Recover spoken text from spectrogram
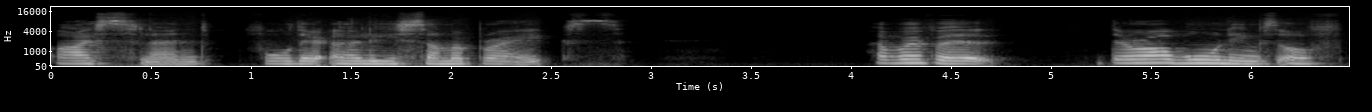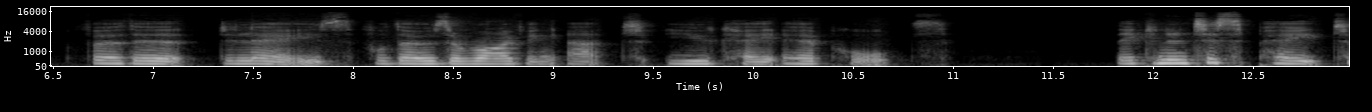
Iceland for their early summer breaks. However, there are warnings of further delays for those arriving at UK airports. They can anticipate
